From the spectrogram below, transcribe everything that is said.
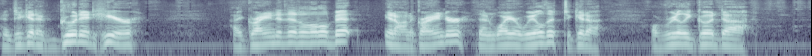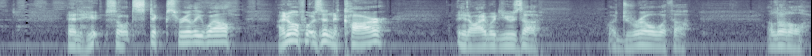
And to get a good adhere, I grinded it a little bit, you know, on a grinder, then wire wheeled it to get a, a really good, uh, so it sticks really well. I know if it was in the car, you know, I would use a, a drill with a, a little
